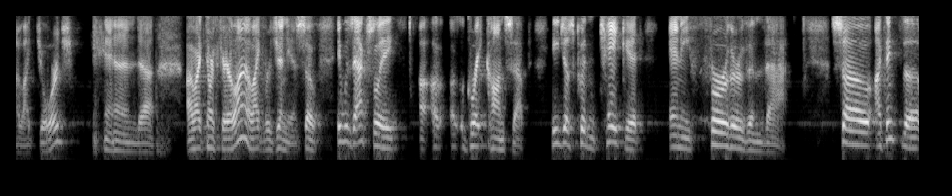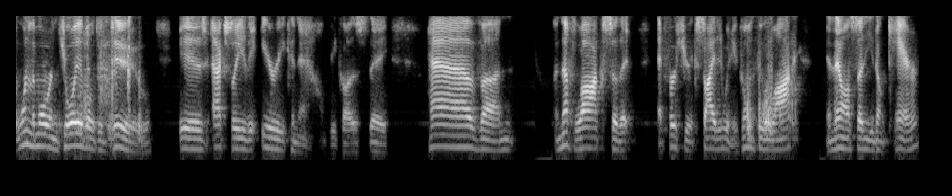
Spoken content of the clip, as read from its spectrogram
I like George and uh, I like North Carolina, I like Virginia. So it was actually a, a, a great concept. He just couldn't take it any further than that. So I think the one of the more enjoyable to do is actually the Erie Canal because they have uh, enough locks so that at first you're excited when you're going through a lock, and then all of a sudden you don't care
